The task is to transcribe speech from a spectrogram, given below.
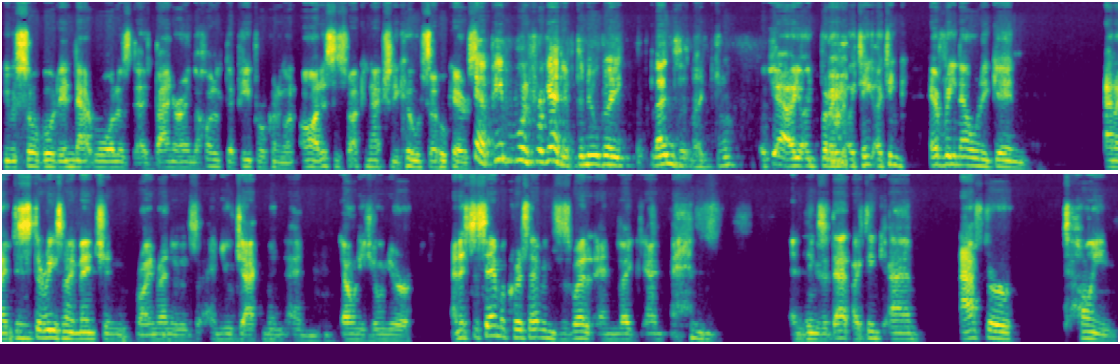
he was so good in that role as, as Banner and the Hulk that people were kind of going, oh, this is fucking actually cool. So who cares? Yeah, people will forget if the new guy lends it, like, you know? But yeah, I, I, but I, I, think I think every now and again, and this is the reason I mentioned Ryan Reynolds and Hugh Jackman and Downey Jr. And it's the same with Chris Evans as well, and like and and, and things like that. I think um, after time,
